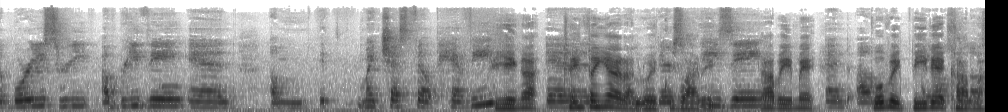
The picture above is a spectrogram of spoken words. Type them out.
laborious re- uh, breathing and um it my chest felt heavy အရင်ကထိမ့်သိမ့်ရတာလွယ်ကူပါတယ်ဒါပေမဲ့ကိုဗစ်ပြီးတဲ့အခါမှာ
